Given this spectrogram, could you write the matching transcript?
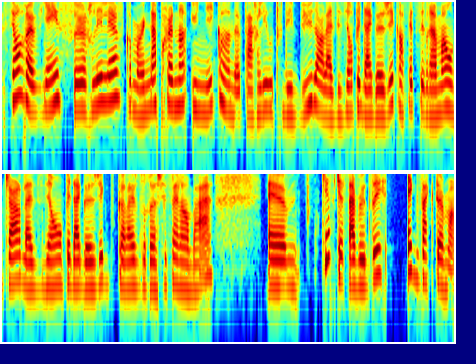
si on revient sur l'élève comme un apprenant unique, on en a parlé au tout début dans la vision pédagogique. En fait, c'est vraiment au cœur de la vision pédagogique du Collège du Rocher-Saint-Lambert. Euh, qu'est-ce que ça veut dire exactement?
